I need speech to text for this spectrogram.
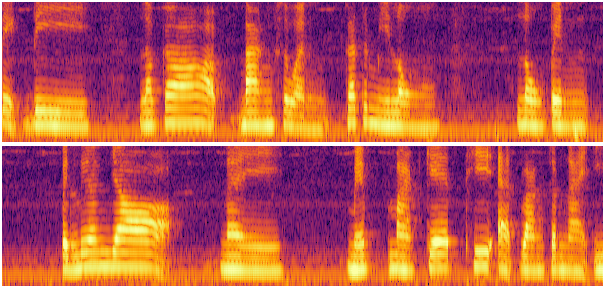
เด็กดี แล้วก็บางส่วนก็จะมีลงลงเป็น เป็นเรื่องย่อในเม็บมาร์เก็ตที่แอดวางจำหน่ายอี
